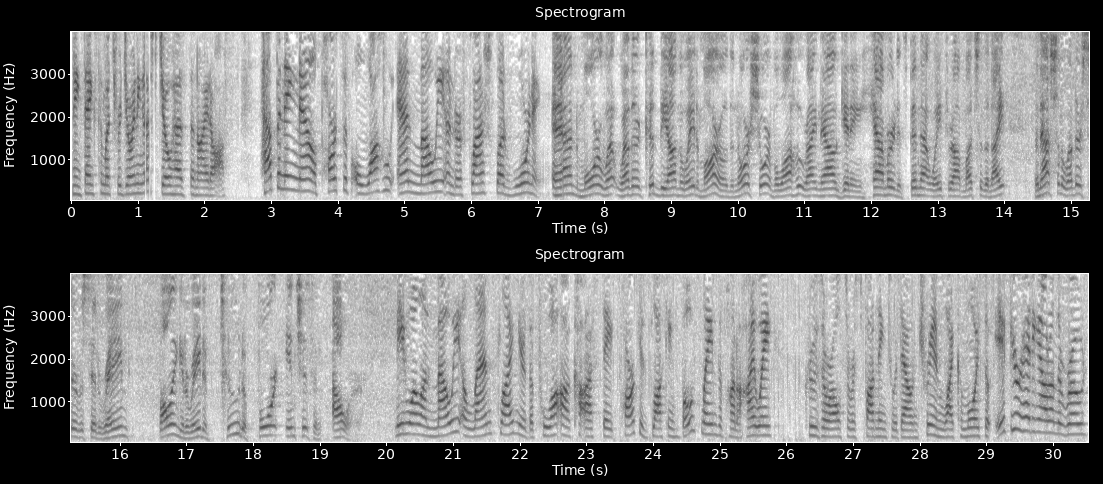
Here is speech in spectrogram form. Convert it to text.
Thanks so much for joining us. Joe has the night off. Happening now, parts of Oahu and Maui under flash flood warning. And more wet weather could be on the way tomorrow. The north shore of Oahu right now getting hammered. It's been that way throughout much of the night. The National Weather Service said rain falling at a rate of two to four inches an hour. Meanwhile, on Maui, a landslide near the Pua'aka'a State Park is blocking both lanes of Hana Highway. Crews are also responding to a downed tree in Waikimoi, so if you're heading out on the road,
